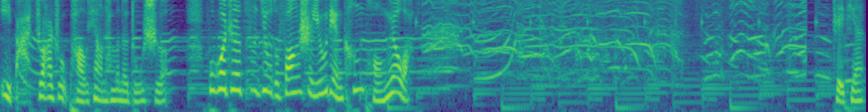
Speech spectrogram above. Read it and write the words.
一把抓住跑向他们的毒蛇。不过这自救的方式有点坑朋友啊。这天，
